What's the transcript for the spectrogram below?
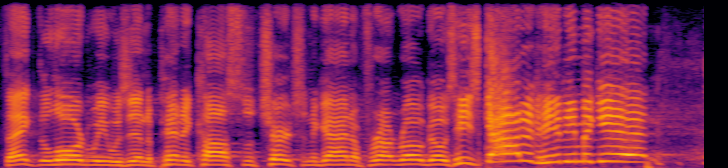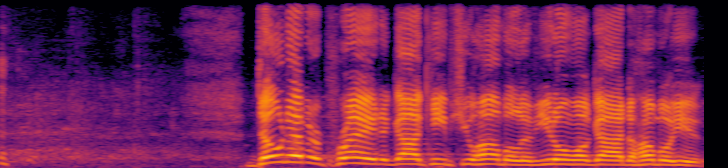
Thank the Lord we was in a Pentecostal church and the guy in the front row goes, He's got it, hit him again. don't ever pray that God keeps you humble if you don't want God to humble you.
